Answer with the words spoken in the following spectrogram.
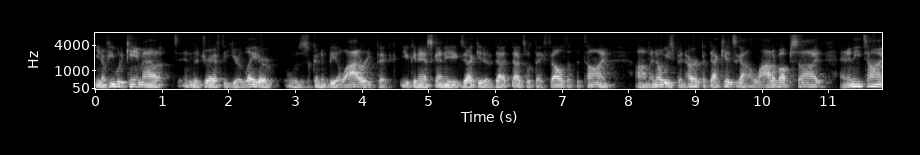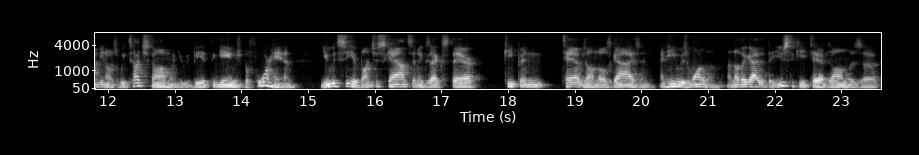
you know, if he would have came out in the draft a year later, was going to be a lottery pick. You can ask any executive that that's what they felt at the time. Um, I know he's been hurt, but that kid's got a lot of upside. And anytime, you know, as we touched on when you would be at the games beforehand, you would see a bunch of scouts and execs there keeping tabs on those guys, and and he was one of them. Another guy that they used to keep tabs on was uh,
